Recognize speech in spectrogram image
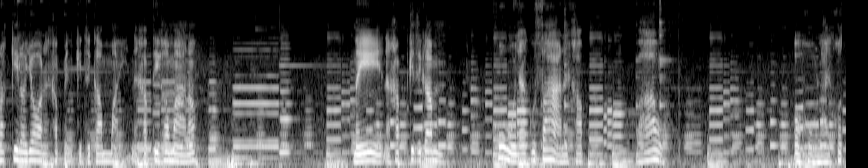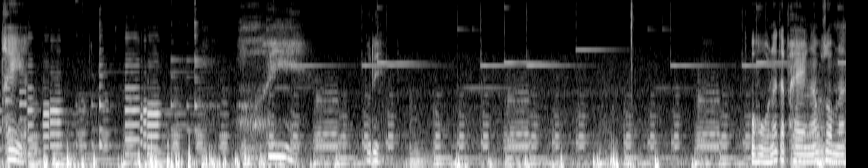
รักกี้รอยอนะครับเป็นกิจกรรมใหม่นะครับที่เข้ามาเนาะ นี่นะครับกิจกรรมคู่ยากุซ่านะครับ ว้าว โอ้โหลายโคตรเท่เฮ้ยดูดิโอ้โห น่าจะแพงนะผู้ชมนะ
